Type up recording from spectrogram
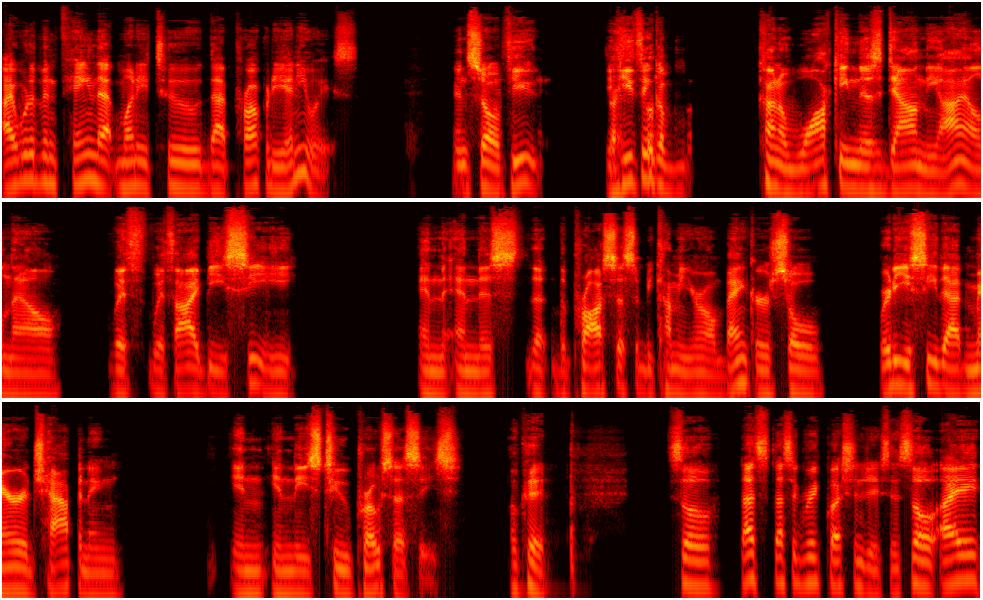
i would have been paying that money to that property anyways and so if you if you think of kind of walking this down the aisle now with with IBC and and this the, the process of becoming your own banker. So where do you see that marriage happening in in these two processes? Okay. So that's that's a great question, Jason. So I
